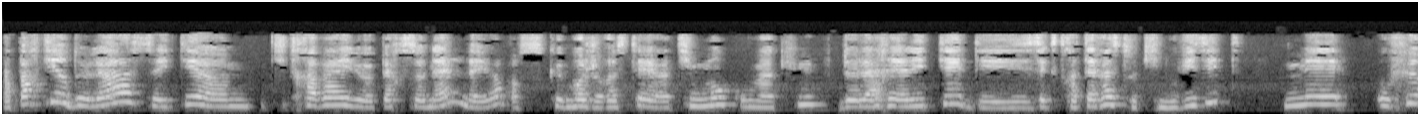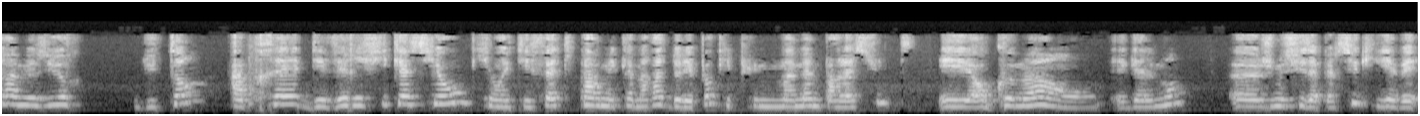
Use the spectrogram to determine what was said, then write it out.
À partir de là, ça a été un petit travail euh, personnel d'ailleurs, parce que moi je restais intimement convaincue de la réalité des extraterrestres qui nous visitent. Mais au fur et à mesure du temps, après des vérifications qui ont été faites par mes camarades de l'époque et puis moi-même par la suite, et en commun en, également, euh, je me suis aperçue qu'il y avait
